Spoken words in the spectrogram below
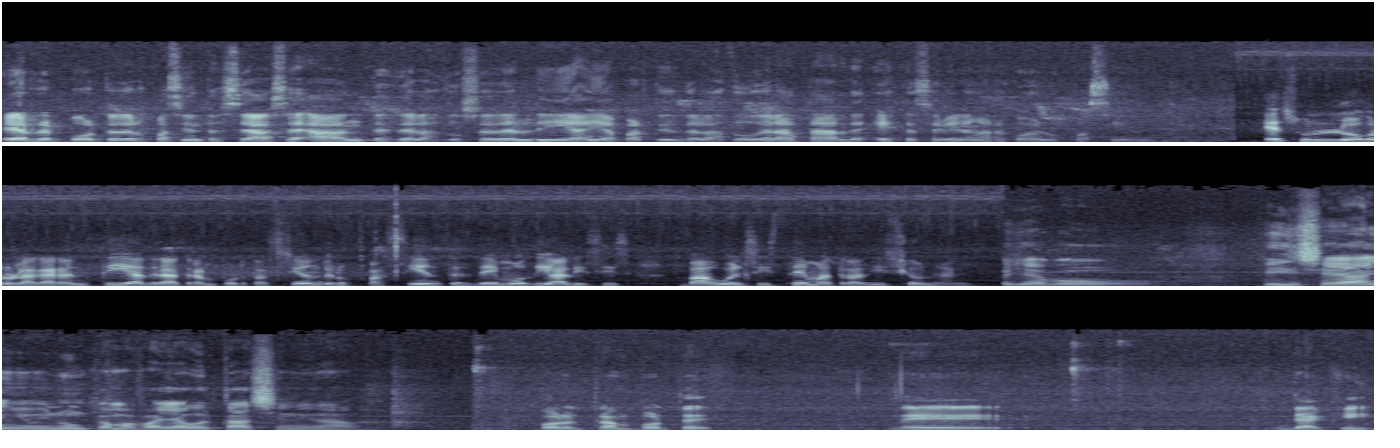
El reporte de los pacientes se hace antes de las 12 del día y a partir de las 2 de la tarde es que se vienen a recoger los pacientes. Es un logro la garantía de la transportación de los pacientes de hemodiálisis bajo el sistema tradicional. Llevo 15 años y nunca me ha fallado el taxi ni nada por el transporte de, de aquí.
